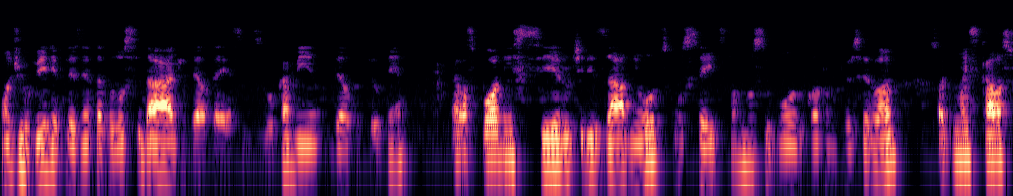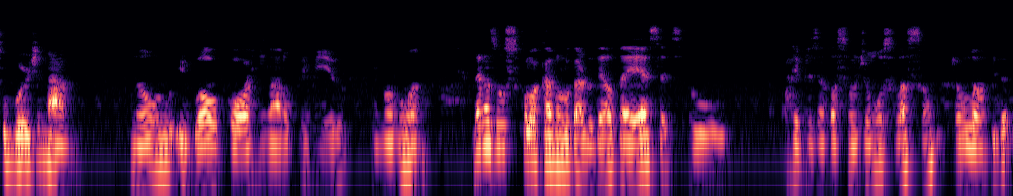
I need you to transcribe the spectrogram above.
onde o V representa a velocidade, o delta S é deslocamento, o delta T o tempo. Elas podem ser utilizadas em outros conceitos, tanto no segundo quanto no terceiro ano, só que numa escala subordinada, não igual ocorre lá no primeiro e nono ano. Daí nós vamos colocar no lugar do delta S a representação de uma oscilação, que é o lambda,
